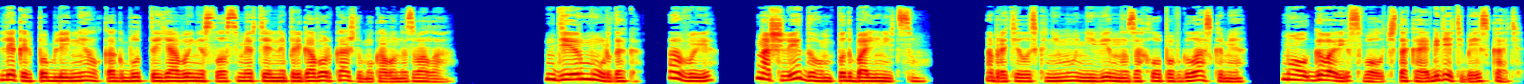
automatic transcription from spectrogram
Лекарь побледнел, как будто я вынесла смертельный приговор каждому, кого назвала. «Дир Мурдок, а вы? Нашли дом под больницу?» Обратилась к нему, невинно захлопав глазками, мол, говори, сволочь такая, где тебя искать?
